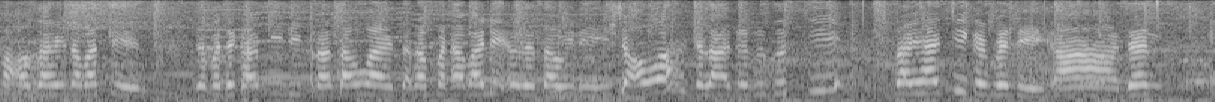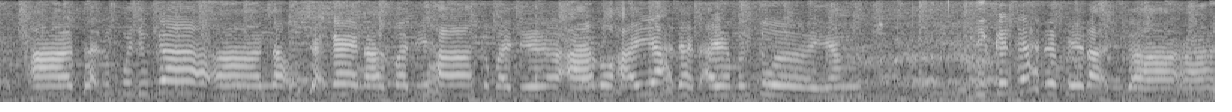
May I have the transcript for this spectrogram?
Mak Zahir dan Batin daripada kami di perantauan tak dapat nak balik pada tahun ini. InsyaAllah kalau ada rezeki, raya haji kami balik. Uh, dan uh, tak lupa juga uh, nak ucapkan Al-Fatihah kepada arwah ayah dan ayah mentua yang di Kedah dan Perak juga. Uh,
